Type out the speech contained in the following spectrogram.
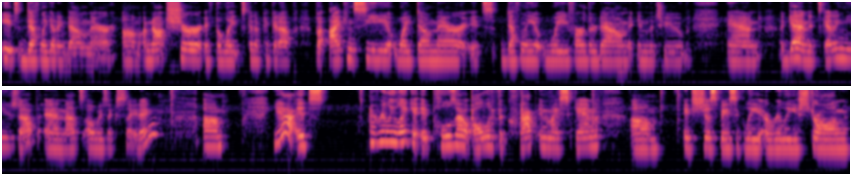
it's definitely getting down there. Um, I'm not sure if the light's to pick it up, but I can see white down there. It's definitely way farther down in the tube. And again, it's getting used up and that's always exciting. Um, yeah, it's, I really like it. It pulls out all of the crap in my skin. Um, it's just basically a really strong,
